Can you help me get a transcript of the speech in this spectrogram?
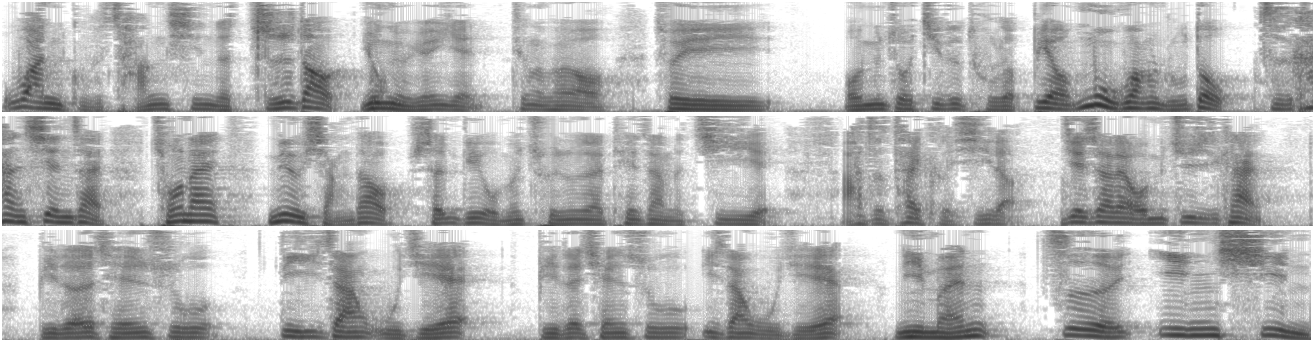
万古长新的，直到永永远远。听众朋友，所以我们做基督徒的，不要目光如豆，只看现在，从来没有想到神给我们存留在天上的基业啊，这太可惜了。接下来我们继续看彼得前书第一章五节，彼得前书一章五节，你们这因信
